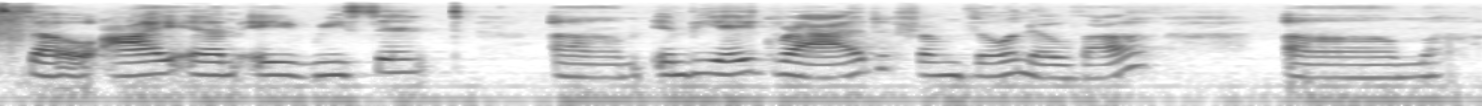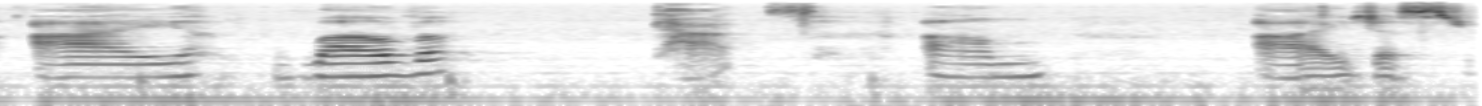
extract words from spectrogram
so I am a recent um, MBA grad from Villanova. Um, I love cats. Um, I just.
